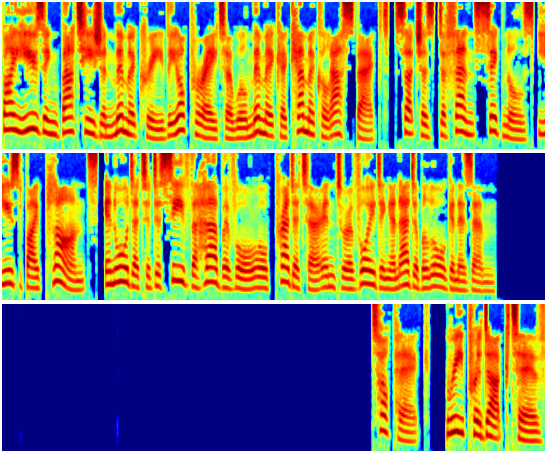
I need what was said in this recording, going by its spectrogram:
By using Batesian mimicry the operator will mimic a chemical aspect, such as defense signals used by plants, in order to deceive the herbivore or predator into avoiding an edible organism. Topic: Reproductive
